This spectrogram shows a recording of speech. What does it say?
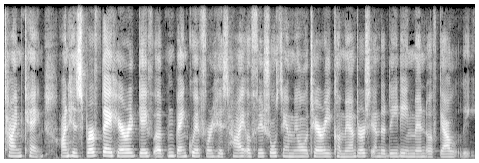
time came. On his birthday, Herod gave a banquet for his high officials and military commanders and the leading men of Galilee.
